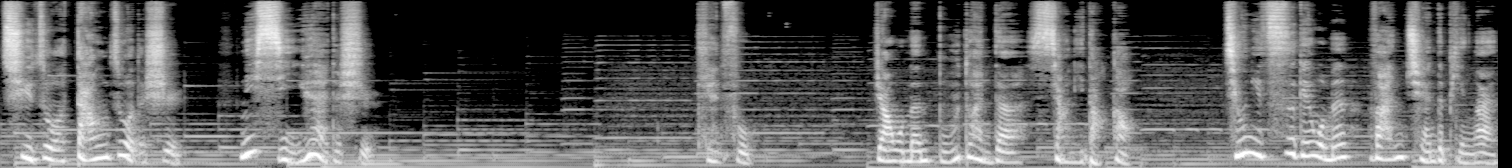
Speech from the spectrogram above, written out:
去做当做的事，你喜悦的事。天父，让我们不断的向你祷告，求你赐给我们完全的平安，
